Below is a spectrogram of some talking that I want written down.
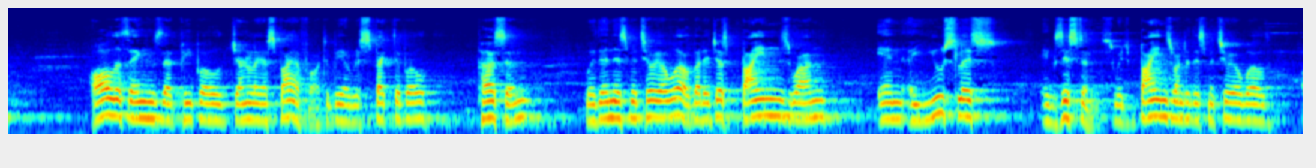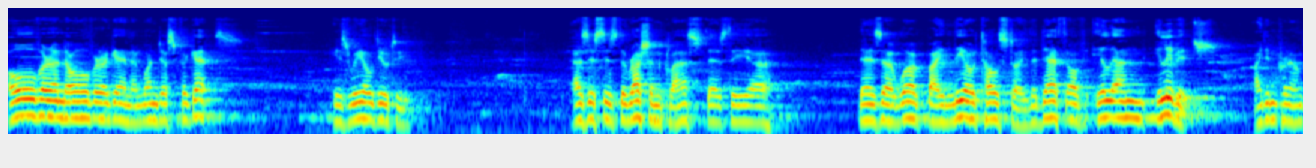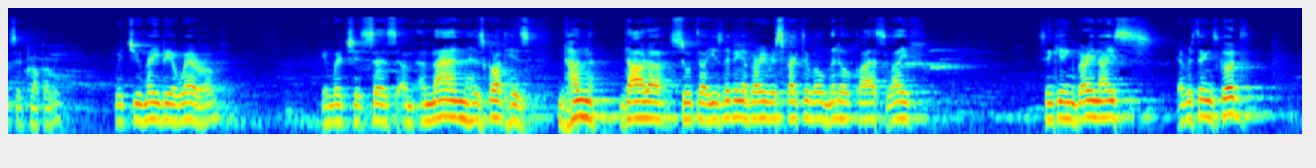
all the things that people generally aspire for, to be a respectable person within this material world, but it just binds one in a useless existence, which binds one to this material world over and over again, and one just forgets his real duty. As this is the Russian class, there's the uh, there's a work by Leo Tolstoy, The Death of Ilan Ilyich. I didn't pronounce it properly, which you may be aware of in which it says a, a man has got his dhan dara sutta. He's living a very respectable middle class life, thinking very nice, everything's good.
